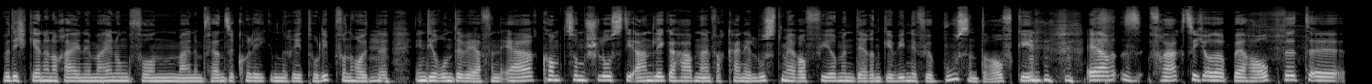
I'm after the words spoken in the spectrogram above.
würde ich gerne noch eine Meinung von meinem Fernsehkollegen Reto Lipp von heute mhm. in die Runde werfen. Er kommt zum Schluss, die Anleger haben einfach keine Lust mehr auf Firmen, deren Gewinne für Bußen draufgehen. er fragt sich oder behauptet, äh,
